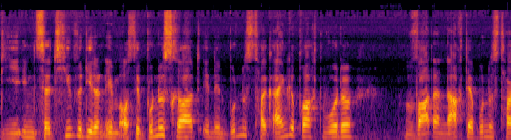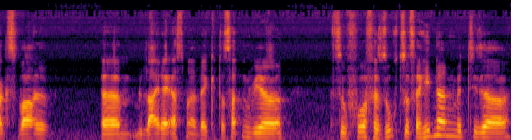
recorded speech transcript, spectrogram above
die Initiative, die dann eben aus dem Bundesrat in den Bundestag eingebracht wurde, war dann nach der Bundestagswahl ähm, leider erstmal weg. Das hatten wir zuvor versucht zu verhindern mit dieser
